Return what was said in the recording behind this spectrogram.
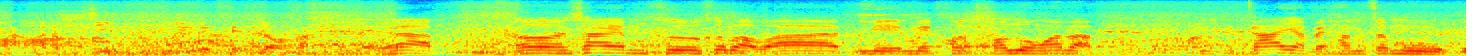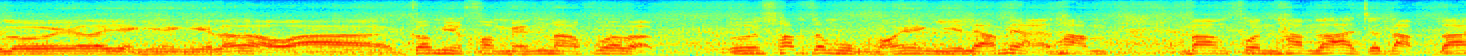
ผักกับน้ำจิ้มที่อยู่ในเซ็ตเราสั่งไปแล้วแบบเออใช่มันคือคือแบบว่ามีมีคนเขาลงว่าแบบกล้าอย่าไปทำจมูกเลยอะไรอย่างนี้อย่างนี้แล้วแบบว่าก็มีคอมเมนต์มาพวกแบบ เออชอบจมูกน้อยอย่างนี้แล้วไม่อยากจะทำบางคนทำแล้วอาจจะดับได้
